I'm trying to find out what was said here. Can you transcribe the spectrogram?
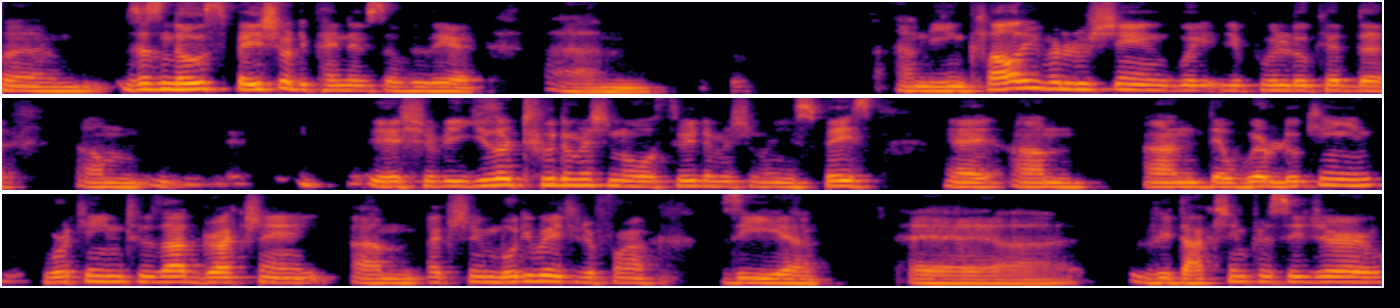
um, there's no spatial dependence over there. Um, and in cloud evolution, we, if we look at the, um, it should be either two-dimensional or three-dimensional in space. Uh, um, and we're looking, working into that direction, um, actually motivated from the uh, uh, reduction procedure,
